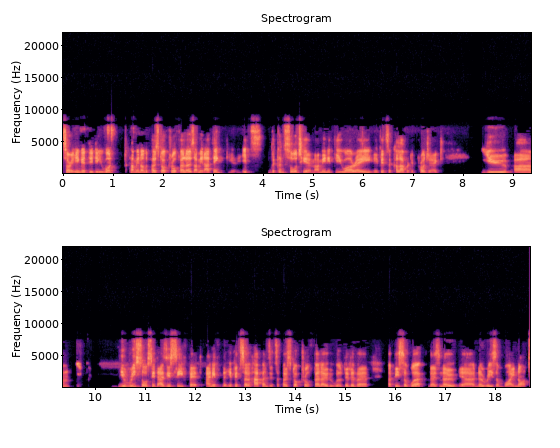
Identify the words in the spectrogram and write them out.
Sorry, Inga, did you want to come in on the postdoctoral fellows? I mean, I think it's the consortium. I mean, if you are a, if it's a collaborative project, you um, you resource it as you see fit. And if if it so happens it's a postdoctoral fellow who will deliver a piece of work, there's no uh, no reason why not.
